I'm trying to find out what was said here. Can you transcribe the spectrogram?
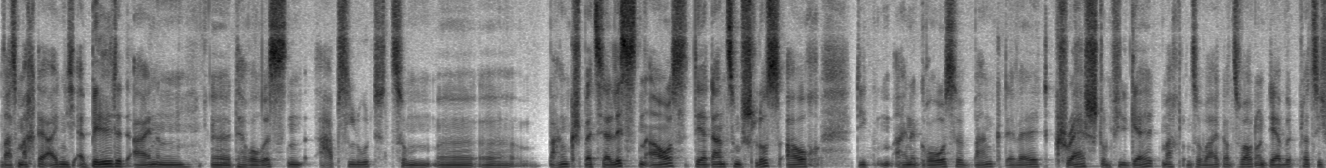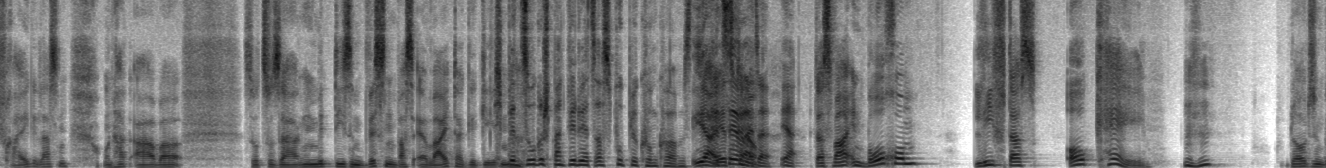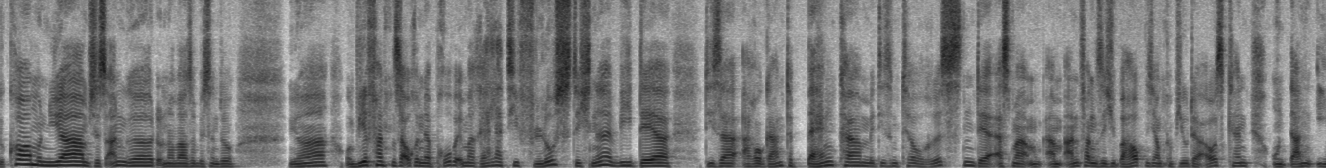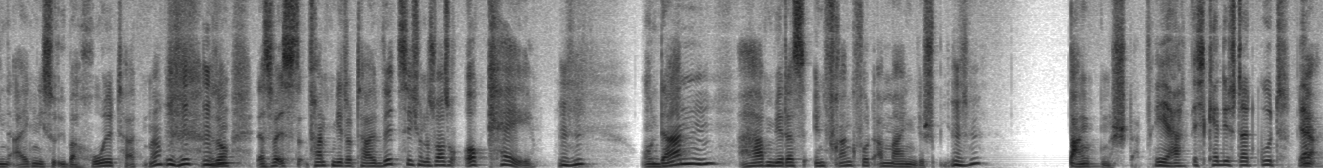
was macht er eigentlich? Er bildet einen äh, Terroristen absolut zum äh, äh, Bankspezialisten aus, der dann zum Schluss auch die, eine große Bank der Welt crasht und viel Geld macht und so weiter und so fort. Und der wird plötzlich freigelassen und hat aber sozusagen mit diesem Wissen, was er weitergegeben hat. Ich bin hat. so gespannt, wie du jetzt aufs Publikum kommst. Ja, Erzähl jetzt genau. weiter. Ja. Das war in Bochum, lief das okay. Mhm. Leute sind gekommen und ja, haben sich das angehört und dann war so ein bisschen so, ja. Und wir fanden es auch in der Probe immer relativ lustig, ne, wie der, dieser arrogante Banker mit diesem Terroristen, der erstmal am, am Anfang sich überhaupt nicht am Computer auskennt und dann ihn eigentlich so überholt hat, ne. Mhm, mhm. also, das ist, fanden wir total witzig und das war so okay. Mhm. Und dann haben wir das in Frankfurt am Main gespielt. Mhm. Bankenstadt. Ja, ich kenne die Stadt gut. ja. ja.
